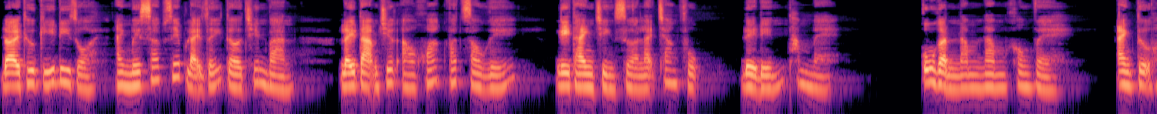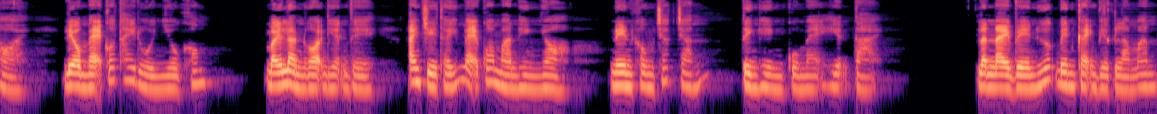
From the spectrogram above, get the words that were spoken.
Đợi thư ký đi rồi, anh mới sắp xếp lại giấy tờ trên bàn, lấy tạm chiếc áo khoác vắt sau ghế. Nghị Thành chỉnh sửa lại trang phục để đến thăm mẹ. Cũng gần 5 năm không về. Anh tự hỏi liệu mẹ có thay đổi nhiều không? Mấy lần gọi điện về, anh chỉ thấy mẹ qua màn hình nhỏ nên không chắc chắn tình hình của mẹ hiện tại. Lần này về nước bên cạnh việc làm ăn,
